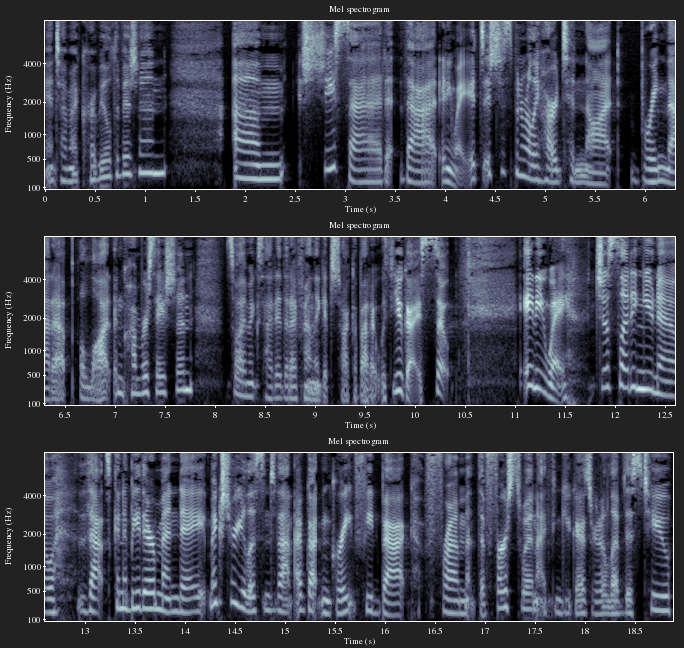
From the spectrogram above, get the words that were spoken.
antimicrobial division, um, she said that anyway, it's, it's just been really hard to not bring that up a lot in conversation. So I'm excited that I finally get to talk about it with you guys. So anyway, just letting you know that's going to be there Monday. Make sure you listen to that. I've gotten great feedback from the first one. I think you guys are going to love this too.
